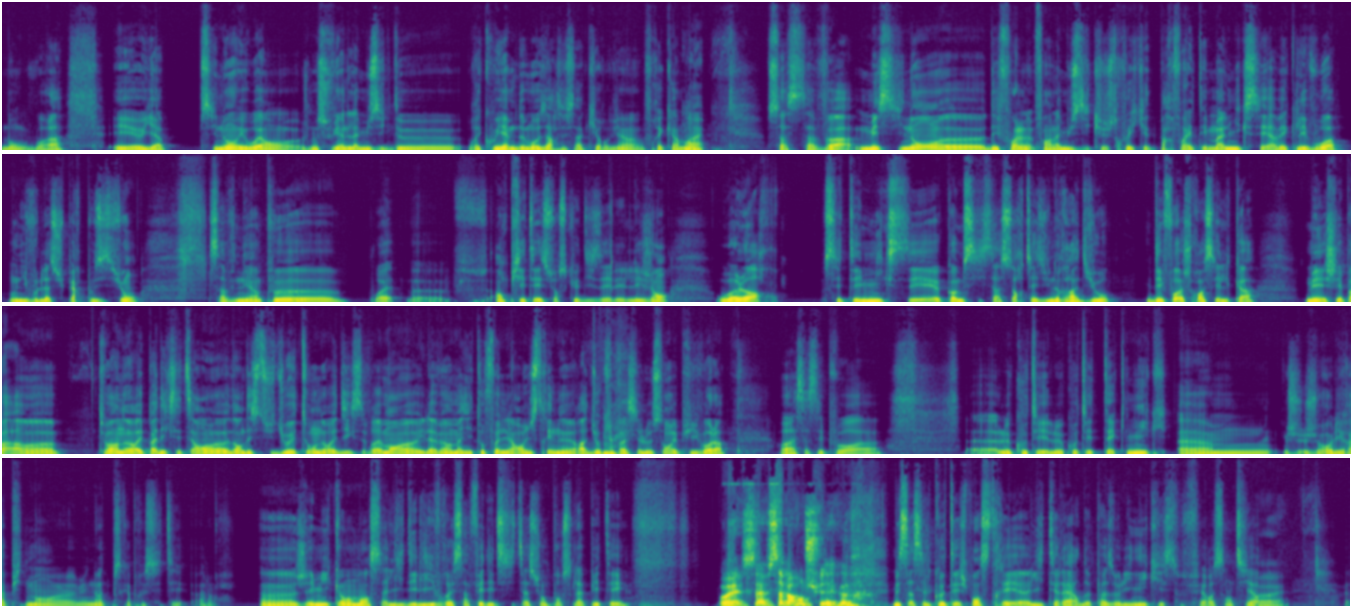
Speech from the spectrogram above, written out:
Donc voilà. Et euh, il y a sinon, et ouais, je me souviens de la musique de Requiem de Mozart, c'est ça qui revient fréquemment. Ça, ça va. Mais sinon, euh, des fois, enfin, la musique, je trouvais que parfois elle était mal mixée avec les voix au niveau de la superposition ça venait un peu euh, ouais, euh, empiéter sur ce que disaient les, gens. Ou alors, c'était mixé comme si ça sortait d'une radio. Des fois, je crois c'est le cas. Mais je sais pas, euh, tu vois, on n'aurait pas dit que c'était dans des studios et tout. On aurait dit que c'est vraiment, il avait un magnétophone, il a enregistré une radio qui passait le son et puis voilà. Voilà, ça c'est pour le, côté, le côté technique. Je, je, relis rapidement mes notes parce qu'après c'était. Alors. Euh, j'ai mis qu'à un moment, ça lit des livres et ça fait des citations pour se la péter. Ouais, ça, ça par contre, je suis d'accord. Mais ça, c'est le côté, je pense, très euh, littéraire de Pasolini qui se fait ressentir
